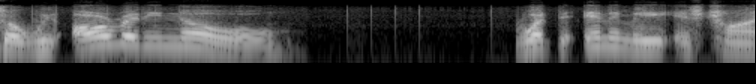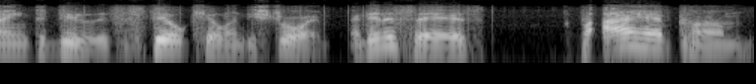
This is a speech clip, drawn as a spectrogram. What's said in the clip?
So we already know what the enemy is trying to do. It's steal, kill, and destroy. And then it says, For I have come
